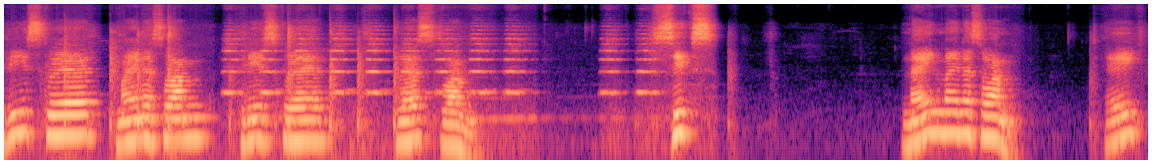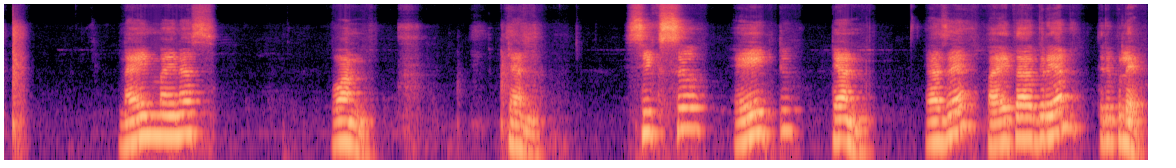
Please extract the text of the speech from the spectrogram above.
three square minus one three square plus one six nine minus one eight nine minus one ten six eight ten as a Pythagorean triplet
